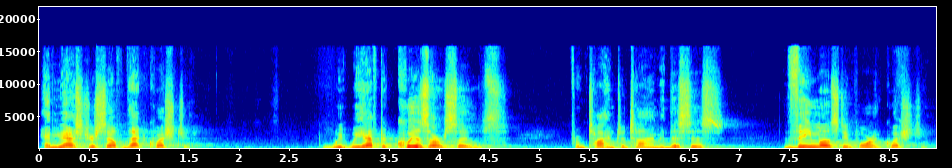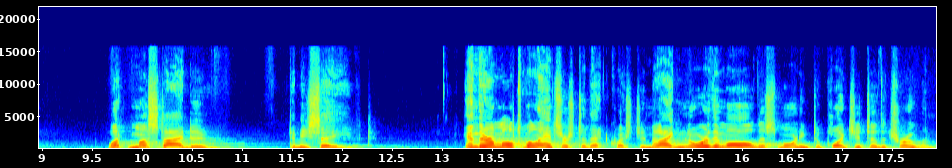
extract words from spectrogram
Have you asked yourself that question? We, we have to quiz ourselves from time to time. And this is the most important question What must I do to be saved? And there are multiple answers to that question, but I ignore them all this morning to point you to the true one,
